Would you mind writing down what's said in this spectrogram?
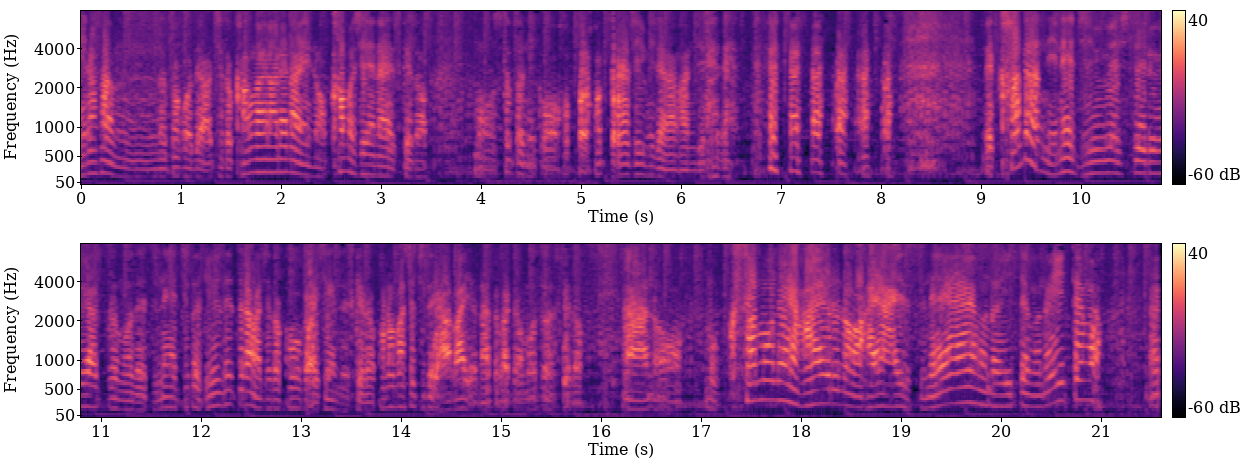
皆さんのとこではちょっと考えられないのかもしれないですけど、もう外にこう、ほっぱらほったらしいみたいな感じでね。で、花壇にね、重植えしてるやつもですね、ちょっと流雪欄はちょっと後悔してるんですけど、この場所ちょっとやばいよなとかって思ったんですけど、あの、もう草もね、生えるのは早いですね。抜いても抜いても、うーん、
